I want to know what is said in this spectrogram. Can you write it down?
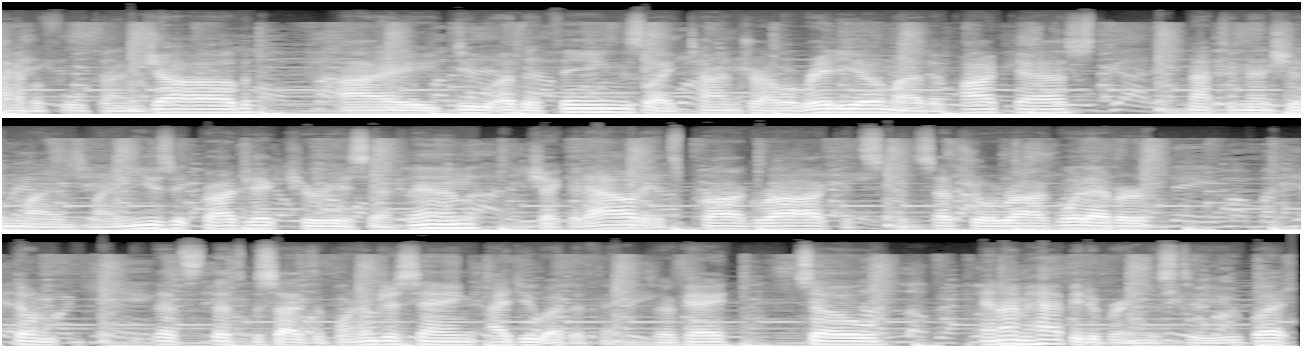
I have a full time job. I do other things like Time Travel Radio, my other podcast, not to mention my, my music project, Curious FM. Check it out. It's prog rock, it's conceptual rock, whatever. Don't that's that's besides the point. I'm just saying I do other things, okay? So, and I'm happy to bring this to you, but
